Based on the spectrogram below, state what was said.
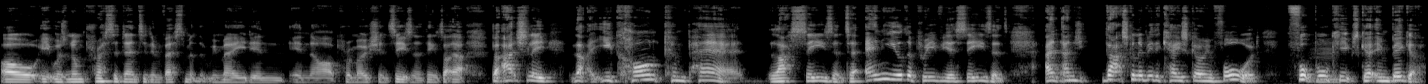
oh, it was an unprecedented investment that we made in in our promotion season and things like that. But actually, that you can't compare last season to any other previous seasons, and and that's going to be the case going forward. Football keeps getting bigger.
